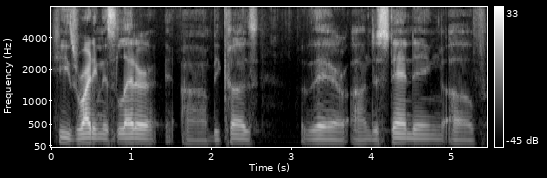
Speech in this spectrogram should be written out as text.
he's writing this letter because their understanding of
